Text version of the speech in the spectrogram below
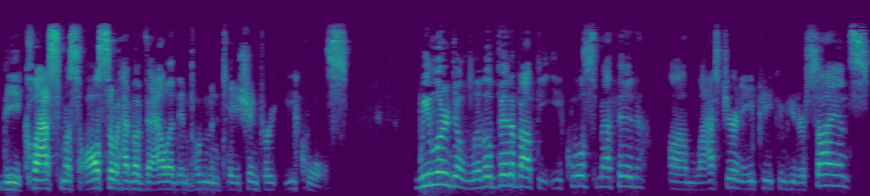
The class must also have a valid implementation for equals. We learned a little bit about the equals method um, last year in AP Computer Science.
